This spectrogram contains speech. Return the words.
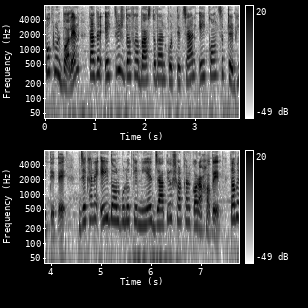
ফখরুল বলেন, তাদের একত্রিশ দফা বাস্তবায়ন করতে চান এই কনসেপ্টের ভিত্তিতে, যেখানে এই দলগুলোকে নিয়ে জাতীয় সরকার করা হবে। তবে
